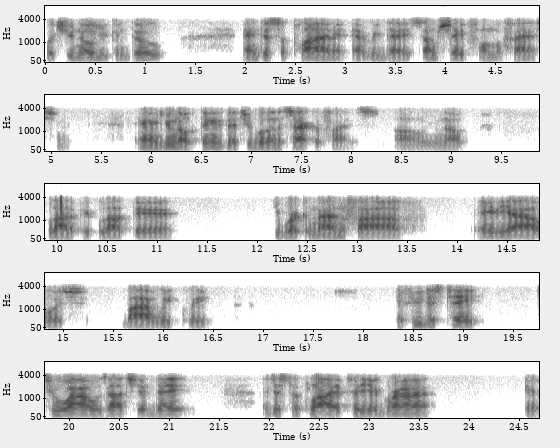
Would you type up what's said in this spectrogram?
what you know you can do, and just applying it every day, some shape, form, or fashion. And you know things that you're willing to sacrifice. Um, you know, a lot of people out there, you work a nine to five, 80 hours bi-weekly. If you just take two hours out your day and just apply it to your grind, it,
